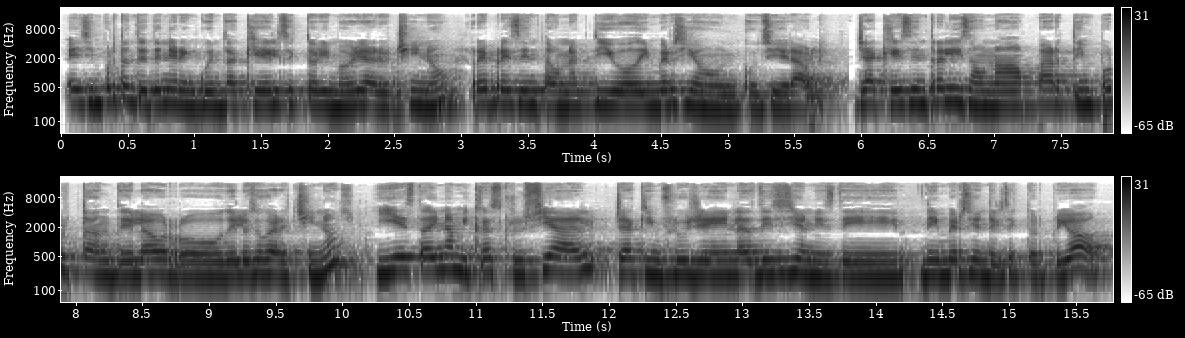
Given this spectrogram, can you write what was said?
es importante tener en cuenta que el sector inmobiliario chino representa un activo de inversión considerable, ya que centraliza una parte importante del ahorro de los hogares chinos y esta dinámica es crucial ya que influye en las decisiones de, de inversión del sector privado.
